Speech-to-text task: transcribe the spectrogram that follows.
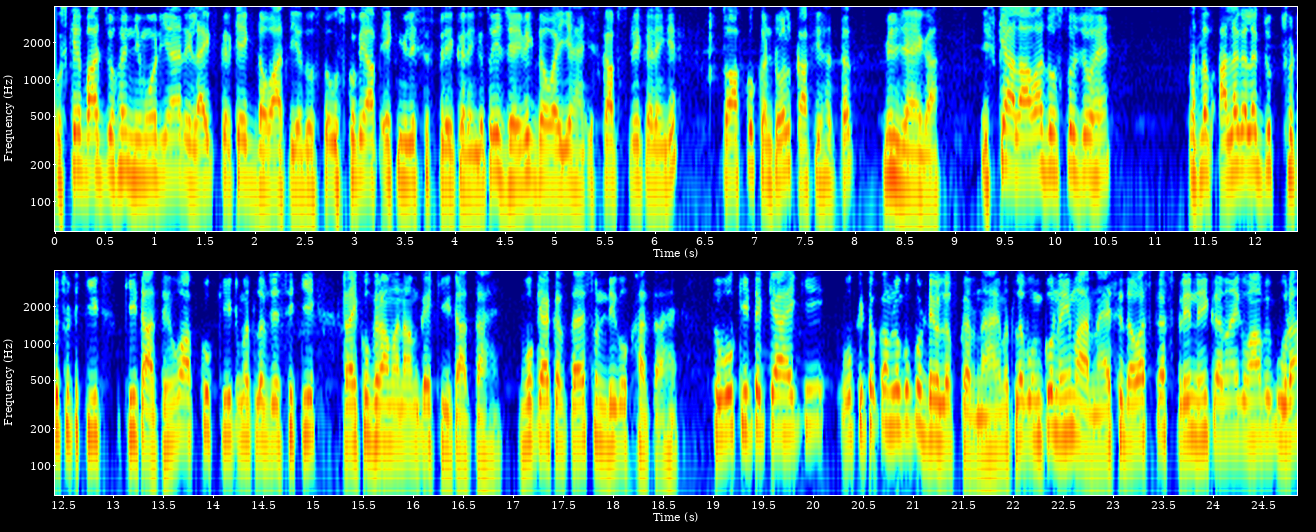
उसके बाद जो है निमोनिया रिलाइट करके एक दवा आती है दोस्तों, उसको भी आप एक मिली से स्प्रे करेंगे। तो ये जैविक दवाइयाँ हैं, इसका आप स्प्रे करेंगे तो आपको कंट्रोल काफ़ी हद तक मिल जाएगा। इसके अलावा दोस्तों जो है मतलब अलग अलग जो छोटे छोटे कीट कीट आते हैं, वो आपको कीट मतलब जैसे कि ट्राइकोग्रामा नाम का एक कीट आता है, वो क्या करता है, सुंडी को खाता है। तो वो कीट क्या है कि, वो कीटों को हम लोगों को डेवलप करना है मतलब उनको नहीं मारना है, ऐसे दवा का स्प्रे नहीं करना है कि वहाँ पे पूरा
